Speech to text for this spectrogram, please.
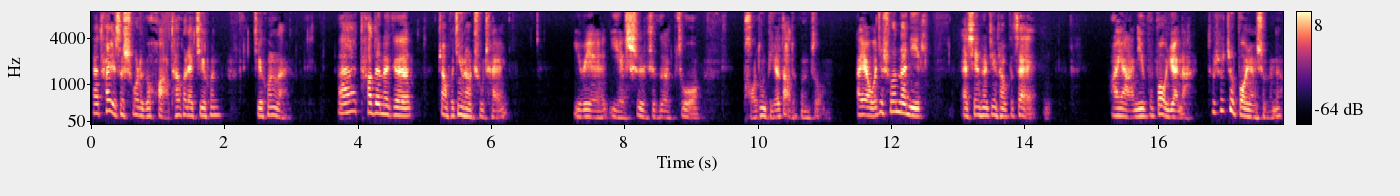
那她也是说了个话，她后来结婚，结婚了，哎，她的那个丈夫经常出差，因为也是这个做跑动比较大的工作。哎呀，我就说，那你，哎，先生经常不在，哎呀，你不抱怨呐？他说这抱怨什么呢？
